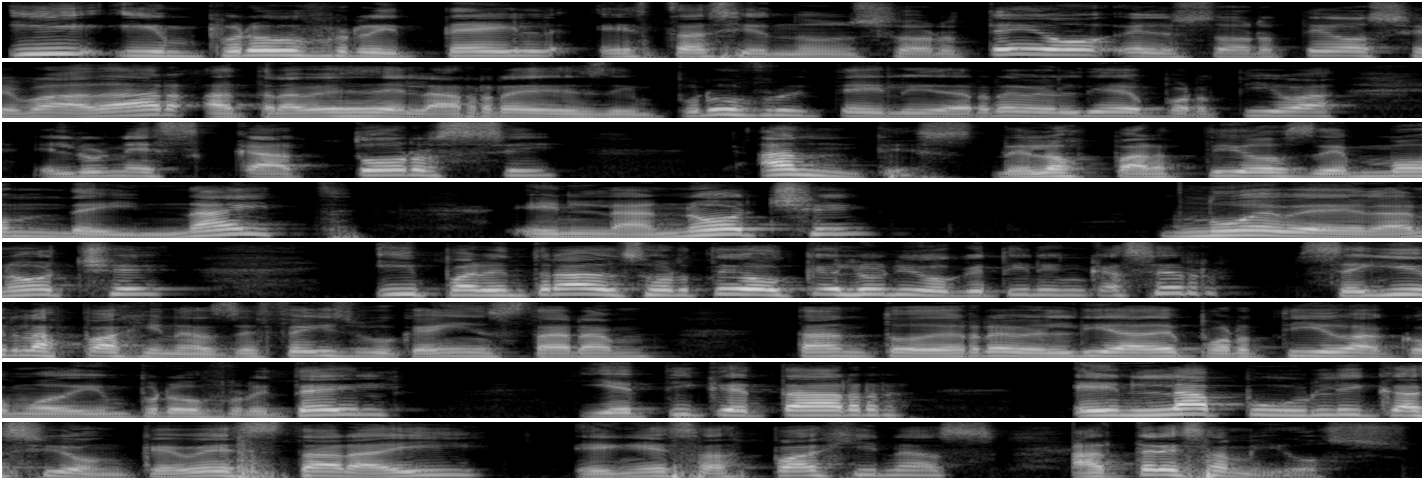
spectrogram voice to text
y Improve Retail está haciendo un sorteo. El sorteo se va a dar a través de las redes de Improve Retail y de Rebeldía Deportiva el lunes 14, antes de los partidos de Monday Night, en la noche, 9 de la noche. Y para entrar al sorteo, ¿qué es lo único que tienen que hacer? Seguir las páginas de Facebook e Instagram, tanto de Rebeldía Deportiva como de Improve Retail, y etiquetar en la publicación que a estar ahí, en esas páginas, a tres amigos.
